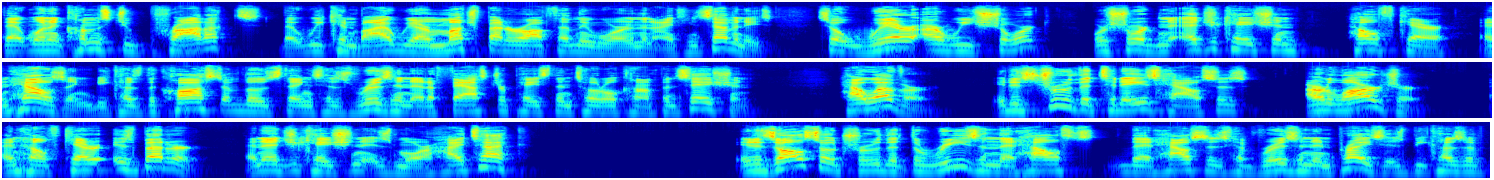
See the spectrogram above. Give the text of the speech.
that when it comes to products that we can buy, we are much better off than we were in the 1970s. So where are we short? We're short in education, healthcare, and housing because the cost of those things has risen at a faster pace than total compensation. However, it is true that today's houses are larger, and healthcare is better, and education is more high tech. It is also true that the reason that, house, that houses have risen in price is because of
